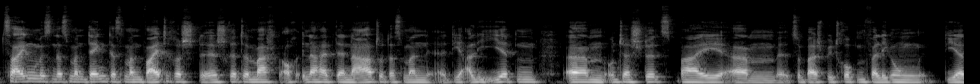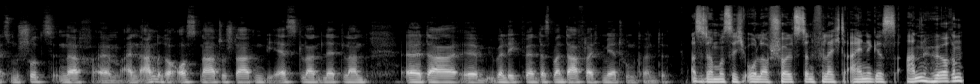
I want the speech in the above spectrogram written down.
zeigen müssen, dass man denkt, dass man weitere äh, Schritte macht, auch innerhalb der NATO, dass man äh, die Alliierten ähm, unterstützt bei ähm, zum Beispiel Truppenverlegungen, die ja zum Schutz nach ähm, andere Ost-NATO-Staaten wie Estland, Lettland äh, da äh, überlegt werden, dass man da vielleicht mehr tun könnte. Also da muss sich Olaf Scholz dann vielleicht einiges anhören.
